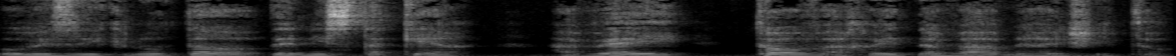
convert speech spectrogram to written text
ובזקנותו ונסתכר, הווי טוב אחרית דבר מראשיתו.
